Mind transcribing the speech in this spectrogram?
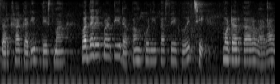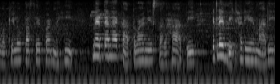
સરખા ગરીબ દેશમાં વધારે પડતી રકમ કોની પાસે હોય છે? મોટરકારવાળા વકીલો પાસે પણ નહીં. મેં તેને કાતવાની સલાહ આપી એટલે ભિખારીએ મારી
